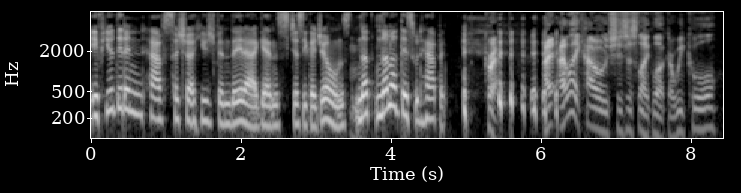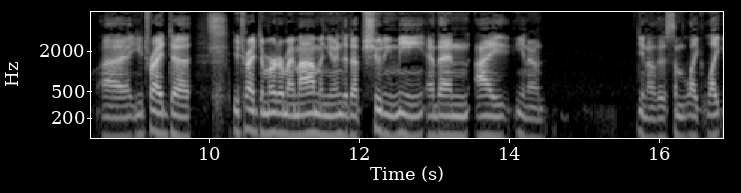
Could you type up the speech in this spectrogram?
if you didn't have such a huge vendetta against Jessica Jones, Mm. not, none of this would happen. Correct. I, I like how she's just like, look, are we cool? Uh, you tried to, you tried to murder my mom, and you ended up shooting me, and then I, you know, you know, there's some like light.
